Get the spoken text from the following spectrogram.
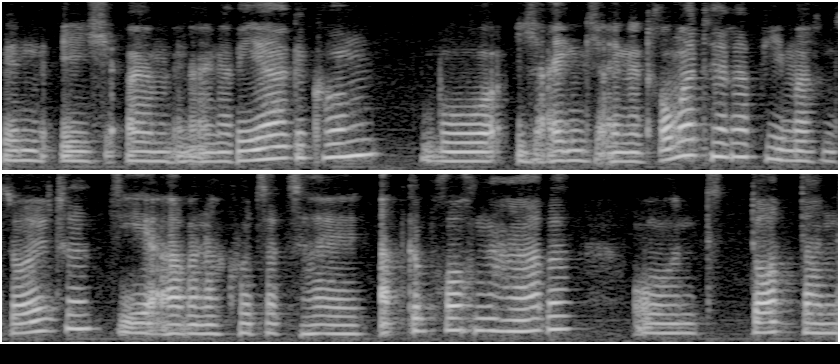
bin ich ähm, in eine Reha gekommen wo ich eigentlich eine Traumatherapie machen sollte, die aber nach kurzer Zeit abgebrochen habe und dort dann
